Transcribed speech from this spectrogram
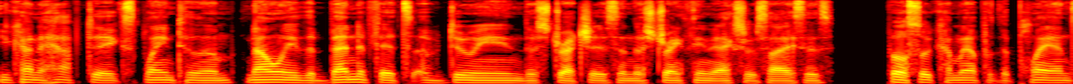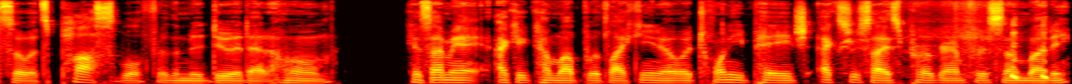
you kind of have to explain to them not only the benefits of doing the stretches and the strengthening exercises, but also coming up with a plan so it's possible for them to do it at home. Because I mean, I could come up with like, you know, a 20 page exercise program for somebody,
